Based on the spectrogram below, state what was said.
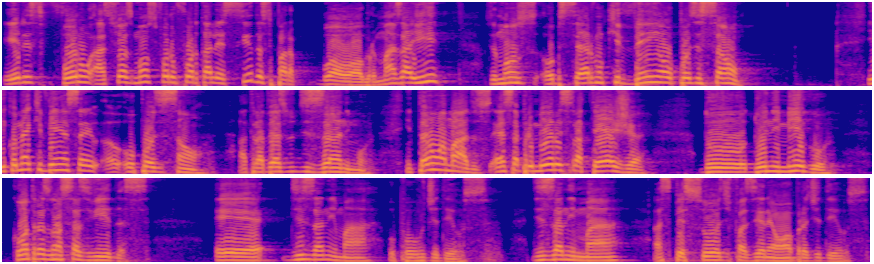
eles foram, as suas mãos foram fortalecidas para boa obra. Mas aí os irmãos observam que vem a oposição. E como é que vem essa oposição? Através do desânimo. Então, amados, essa é primeira estratégia do, do inimigo contra as nossas vidas é desanimar o povo de Deus, desanimar as pessoas de fazerem a obra de Deus.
